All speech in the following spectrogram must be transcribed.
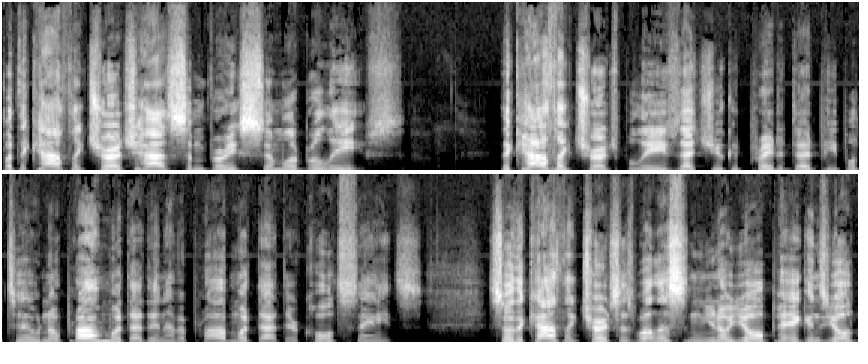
But the Catholic Church has some very similar beliefs. The Catholic Church believes that you could pray to dead people too. No problem with that. They didn't have a problem with that. They're called saints. So the Catholic Church says, well, listen, you know, you old pagans, you'll,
